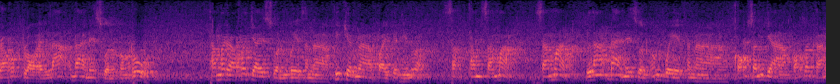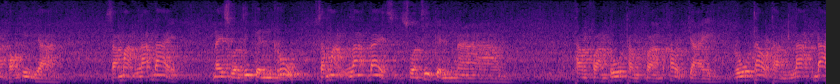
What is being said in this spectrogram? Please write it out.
เราก็ปล่อยละได้ในส่วนของรูปทำให้เราเข้าใจส่วนเวทนาพิจารณาไปจนเห็นว่าทำสามารถสามารถละได้ในส่วนของเวทนาของสัญญาของสังขารของวิญญาณสามารถละได้ในส่วนที่เป็นรูป สามารถละได้ส่วนที่เป็นนาม ทำความรู้ทำความเข้าใจ รู้เท่าทันละได้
